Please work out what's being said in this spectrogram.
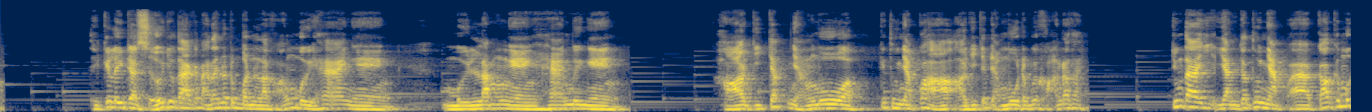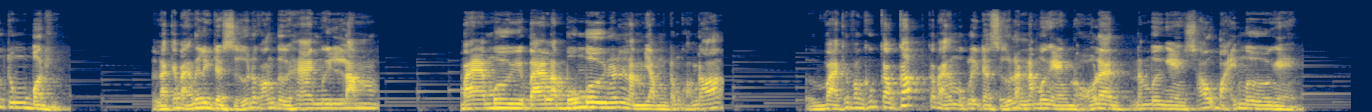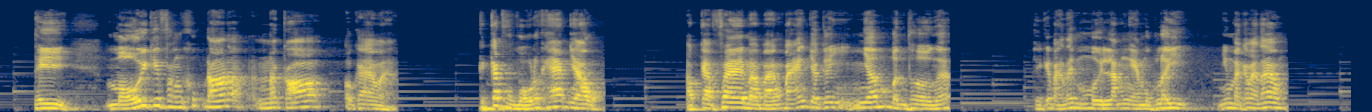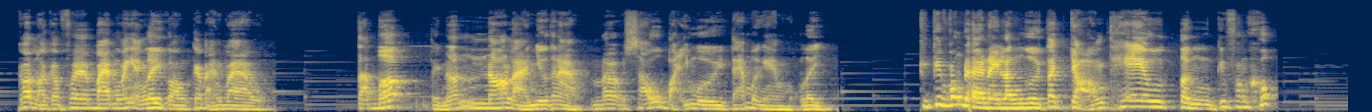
thì cái ly trà sữa chúng ta các bạn thấy nó trung bình là khoảng 12 ngàn 15 ngàn 20 ngàn. Họ chỉ chấp nhận mua cái thu nhập của họ họ chỉ chấp nhận mua trong cái khoản đó thôi. Chúng ta dành cho thu nhập à, có cái mức trung bình là các bạn thấy ly trà sữa nó khoảng từ 25 30 35 40 nó nằm vòng trong khoảng đó. Và cái phân khúc cao cấp các bạn một ly trà sữa là 50 ngàn đổ lên 50 ngàn 6 70 ngàn. Thì mỗi cái phân khúc đó, đó nó có ok mà. Cái cách phục vụ nó khác nhau. Hoặc cà phê mà bạn bán cho cái nhóm bình thường á, thì các bạn thấy 15 ngàn một ly. Nhưng mà các bạn thấy không? Có loại cà phê ba mươi mấy ngàn ly, còn các bạn vào Starbucks thì nó nó là như thế nào? Nó sáu, bảy mươi tám mươi ngàn một ly. Cái cái vấn đề này là người ta chọn theo từng cái phân khúc.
